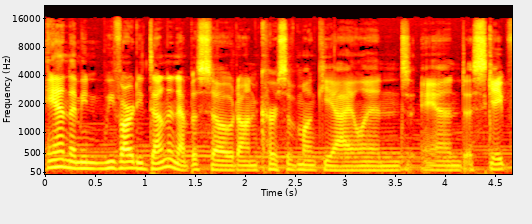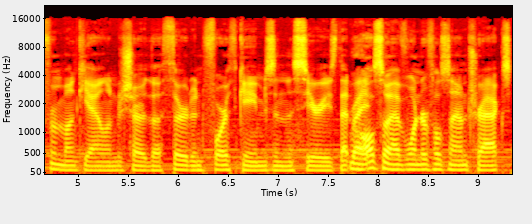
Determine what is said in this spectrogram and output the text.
and I mean, we've already done an episode on Curse of Monkey Island and Escape from Monkey Island, which are the third and fourth games in the series that Right. also have wonderful soundtracks.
